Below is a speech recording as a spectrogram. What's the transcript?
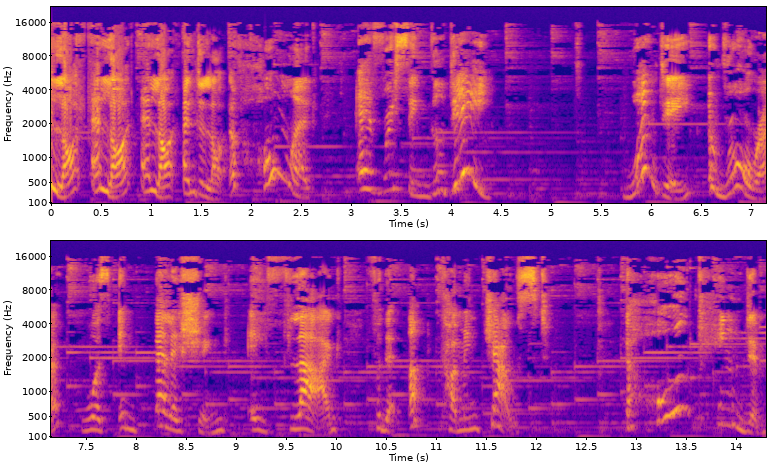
a lot, a lot, a lot and a lot of homework every single day. One day, Aurora was embellishing a flag for the upcoming joust. The whole kingdom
